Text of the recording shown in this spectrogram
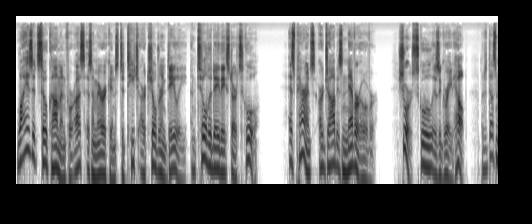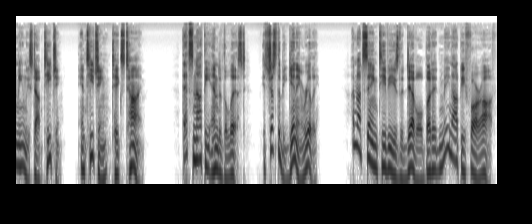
Why is it so common for us as Americans to teach our children daily until the day they start school? As parents, our job is never over. Sure, school is a great help, but it doesn't mean we stop teaching, and teaching takes time. That's not the end of the list. It's just the beginning, really. I'm not saying TV is the devil, but it may not be far off.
